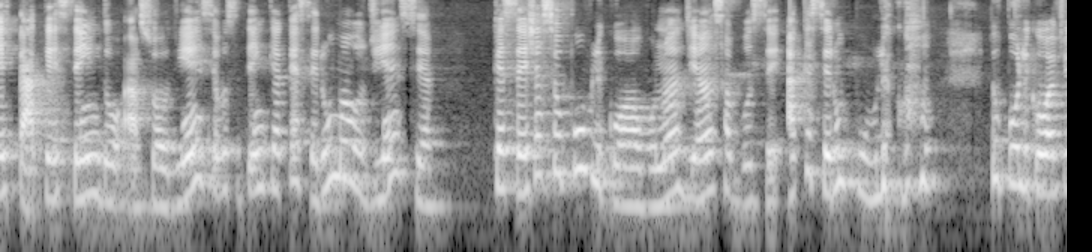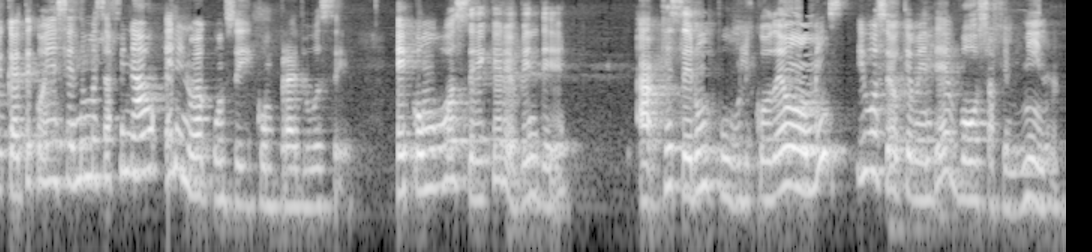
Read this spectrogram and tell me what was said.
está aquecendo a sua audiência, você tem que aquecer uma audiência que seja seu público-alvo. Não adianta você aquecer um público. o público vai ficar te conhecendo, mas afinal ele não vai conseguir comprar de você. É como você querer vender, aquecer um público de homens e você quer vender bolsa feminina.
